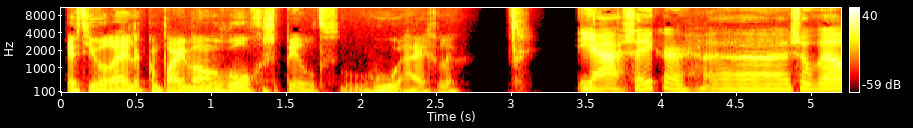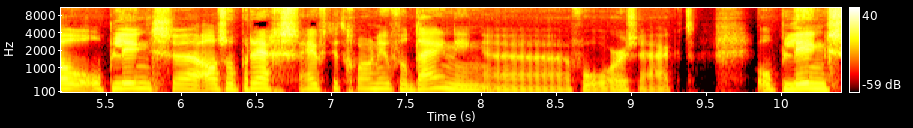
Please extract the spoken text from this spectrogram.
Heeft hij wel de hele campagne wel een rol gespeeld? Hoe eigenlijk? Ja, zeker. Uh, zowel op links uh, als op rechts heeft dit gewoon heel veel deining uh, veroorzaakt. Op links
